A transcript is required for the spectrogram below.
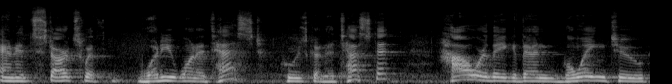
And it starts with what do you want to test? Who's going to test it? How are they then going to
